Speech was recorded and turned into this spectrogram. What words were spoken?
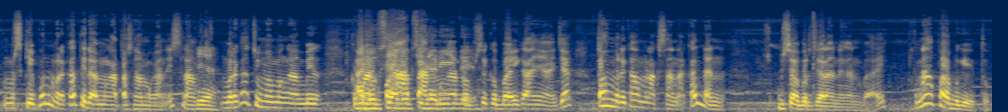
meskipun mereka tidak mengatasnamakan Islam, Iya. mereka cuma mengambil kemanfaatan, dari itu ya? mengadopsi kebaikannya aja, toh mereka melaksanakan dan bisa berjalan dengan baik. Kenapa begitu?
